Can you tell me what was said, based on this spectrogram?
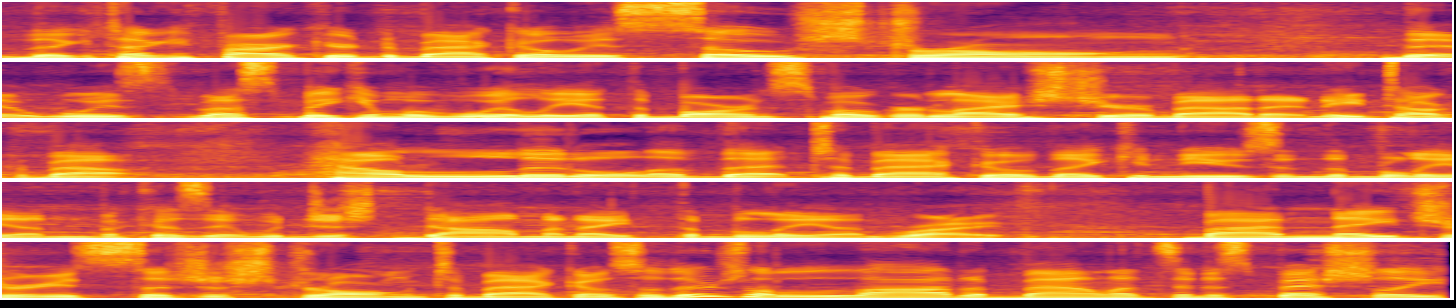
the Kentucky Fire Cured tobacco is so strong that was speaking with Willie at the Barn Smoker last year about it. And he talked about how little of that tobacco they can use in the blend because it would just dominate the blend. Right. By nature, it's such a strong tobacco. So there's a lot of balance, and especially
